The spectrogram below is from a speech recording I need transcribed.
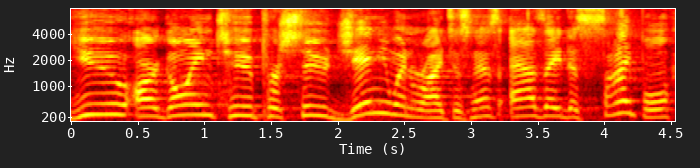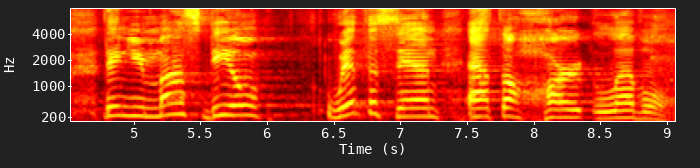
you are going to pursue genuine righteousness as a disciple, then you must deal with the sin at the heart level.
